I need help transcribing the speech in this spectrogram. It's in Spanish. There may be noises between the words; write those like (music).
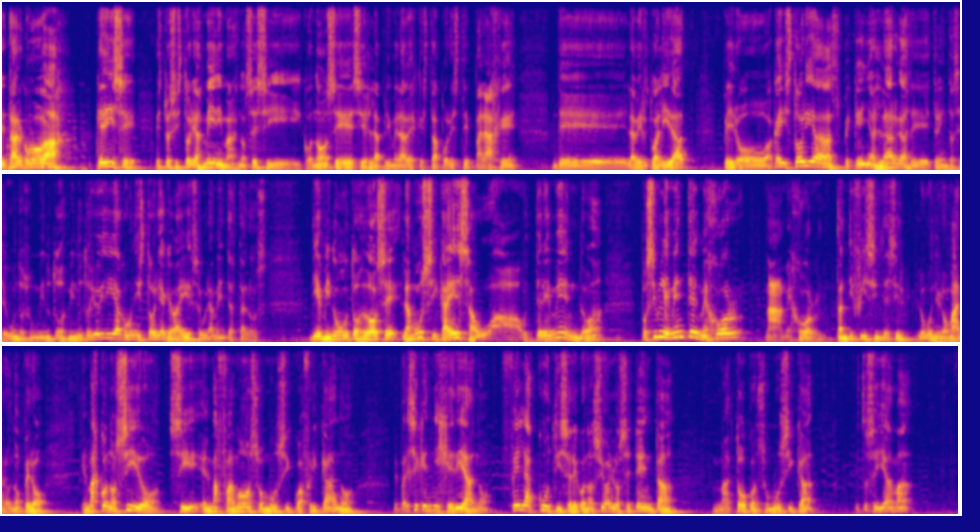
¿qué tal? ¿Cómo va? ¿Qué dice? Esto es Historias Mínimas, no sé si conoce, si es la primera vez que está por este paraje de la virtualidad, pero acá hay historias pequeñas, largas, de 30 segundos, un minuto, dos minutos, y hoy día con una historia que va a ir seguramente hasta los 10 minutos, 12. La música esa, wow, tremendo. ¿ah? Posiblemente el mejor, nada, mejor, tan difícil decir lo bueno y lo malo, ¿no? Pero el más conocido, sí, el más famoso músico africano, me parece que es nigeriano. Fela Kuti se le conoció en los 70, mató con su música. Esto se llama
